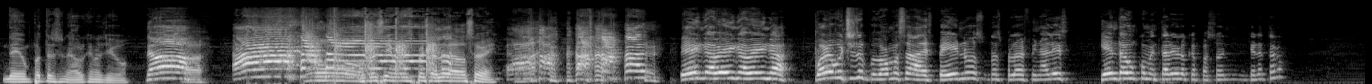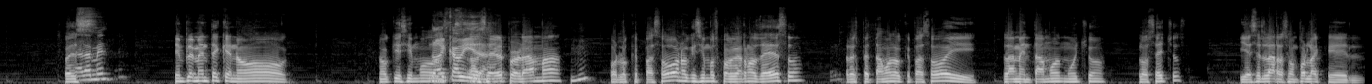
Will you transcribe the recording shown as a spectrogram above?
de un patrocinador que nos llegó. ¡No! ¡Ah! Un recibimiento especial de la 12B. venga, venga, venga. Bueno, muchachos, pues vamos a despedirnos. Unas palabras finales. ¿Quieren dar un comentario de lo que pasó en Querétaro? Pues Claramente. simplemente que no, no quisimos No hacer el programa Ujú. por lo que pasó, no quisimos colgarnos de eso. Respetamos lo que pasó y lamentamos mucho los hechos. Y esa es la razón por la que el,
